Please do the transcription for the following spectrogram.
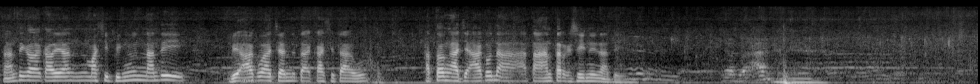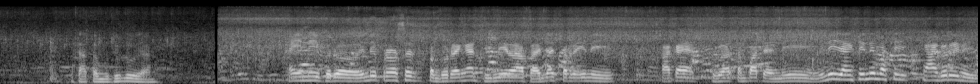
Nanti kalau kalian masih bingung nanti WA aku aja nanti tak kasih tahu atau ngajak aku tak, tak antar ke sini nanti. Kita tunggu dulu ya. Nah, ini bro, ini proses penggorengan di nila banyak seperti ini. Pakai dua tempat ya ini. Ini yang sini masih nganggur ini.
